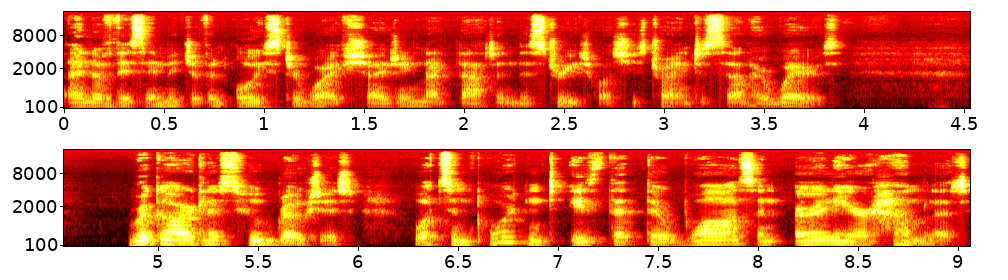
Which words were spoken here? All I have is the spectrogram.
I love this image of an oyster wife shouting like that in the street while she's trying to sell her wares. Regardless who wrote it, what's important is that there was an earlier Hamlet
